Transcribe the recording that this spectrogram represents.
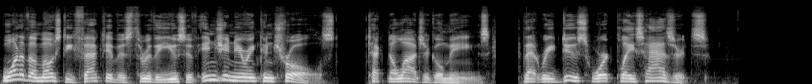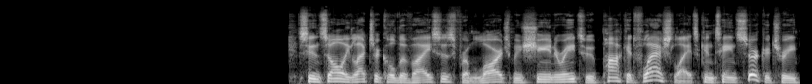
One of the most effective is through the use of engineering controls, technological means, that reduce workplace hazards. Since all electrical devices from large machinery to pocket flashlights contain circuitry,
